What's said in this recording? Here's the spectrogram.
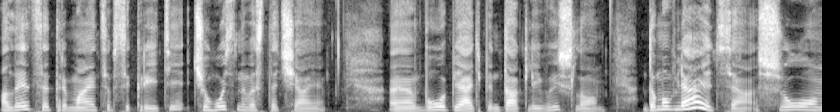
Але це тримається в секреті, чогось не вистачає. Е, Бо 5 пентаклей вийшло. Домовляються, що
